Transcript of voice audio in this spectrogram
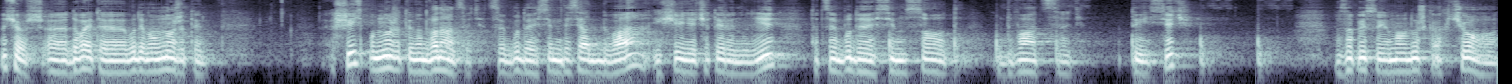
Ну що ж, е, давайте будемо множити. 6 помножити на 12. Це буде 72, і ще є 4 нулі, то це буде 720 тисяч. Записуємо в дужках чого?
